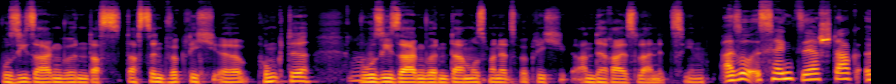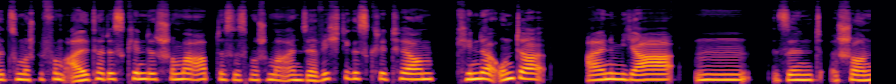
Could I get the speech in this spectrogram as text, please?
wo Sie sagen würden, das, das sind wirklich äh, Punkte, ja. wo Sie sagen würden, da muss man jetzt wirklich an der Reißleine ziehen? Also es hängt sehr stark äh, zum Beispiel vom Alter des Kindes schon mal ab. Das ist schon mal ein sehr wichtiges Kriterium. Kinder unter einem Jahr mh, sind schon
